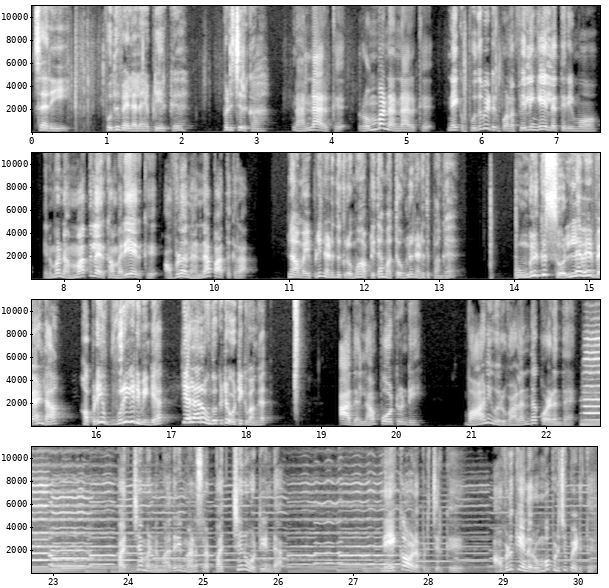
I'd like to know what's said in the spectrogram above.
சரி புது வேலைலாம் எப்படி இருக்கு? பிடிச்சிருக்கா? நன்னா இருக்கு. ரொம்ப நன்னா இருக்கு. நேக்கு புது வீட்டுக்கு போன ஃபீலிங்கே இல்லை தெரியுமோ? என்னமோ நம்மாத்துல இருக்க மாதிரியே இருக்கு. அவ்வளோ நன்னா பாத்துக்கிறா. நாம எப்படி நடந்துக்கிறோமோ அப்படிதான் மத்தவங்களும் நடந்துப்பாங்க. உங்களுக்கு சொல்லவே வேண்டாம். அப்படியே உருகிடுவீங்க. எல்லாரும் உங்ககிட்ட ஒட்டிக்குவாங்க. அதெல்லாம் போட்டுண்டி. வாணி ஒரு வளர்ந்த குழந்தை. பச்சை மண்ணு மாதிரி மனசுல பச்சைன்னு ஒட்டிண்டா. நேக்கு அவளை பிடிச்சிருக்கு. அவளுக்கு என்ன ரொம்ப பிடிச்சு போயிடுத்து.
